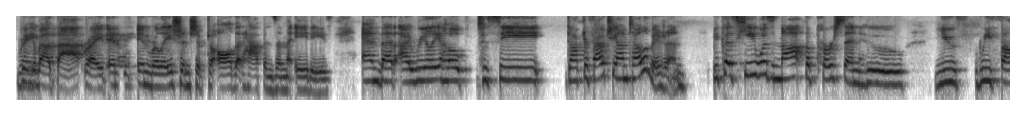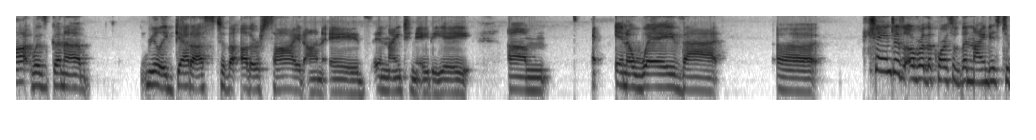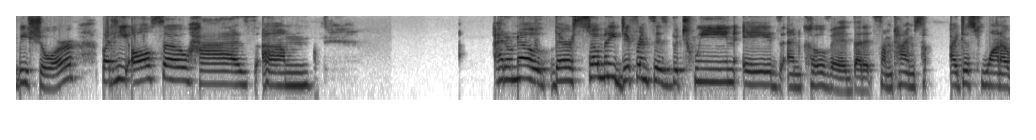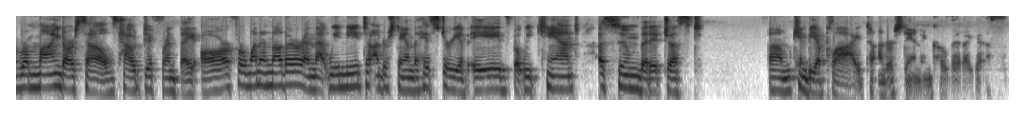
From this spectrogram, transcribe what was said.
Right. Think about that, right? In in relationship to all that happens in the 80s. And that I really hope to see Dr. Fauci on television because he was not the person who you we thought was going to really get us to the other side on AIDS in 1988 um, in a way that uh, changes over the course of the 90s to be sure, but he also has. Um, I don't know. There are so many differences between AIDS and COVID that it's sometimes I just want to remind ourselves how different they are for one another and that we need to understand the history of AIDS, but we can't assume that it just um, can be applied to understanding COVID, I guess.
